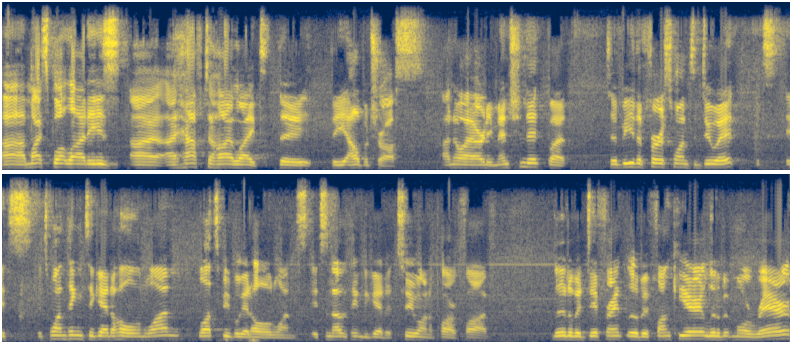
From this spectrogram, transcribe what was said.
Uh, my spotlight is uh, I have to highlight the the albatross. I know I already mentioned it, but to be the first one to do it, it's it's it's one thing to get a hole in one. Lots of people get hole in ones. It's another thing to get a two on a par five. A little bit different, a little bit funkier, a little bit more rare.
